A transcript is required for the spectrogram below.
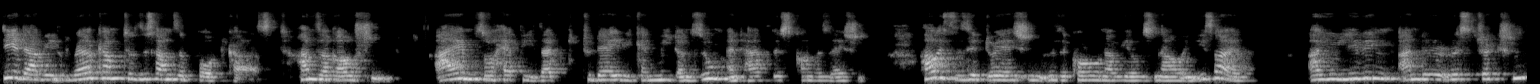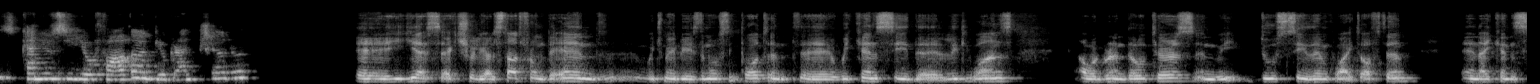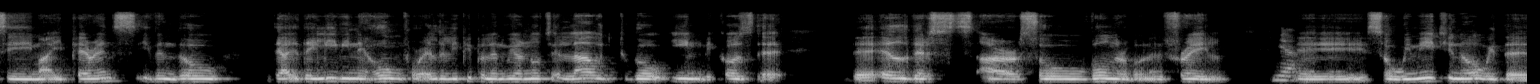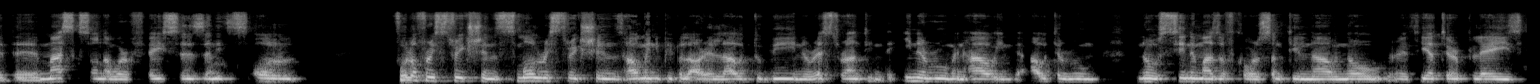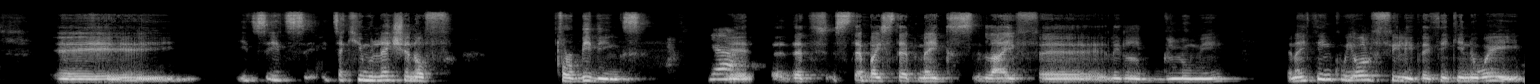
Dear David, welcome to this Hanser podcast, Hanser Rauschen. I am so happy that today we can meet on Zoom and have this conversation. How is the situation with the coronavirus now in Israel? Are you living under restrictions? Can you see your father and your grandchildren? Uh, yes, actually, I'll start from the end, which maybe is the most important. Uh, we can see the little ones, our granddaughters, and we do see them quite often. And I can see my parents, even though they, they live in a home for elderly people, and we are not allowed to go in because the the elders are so vulnerable and frail. Yeah. Uh, so we meet, you know, with the, the masks on our faces, and it's all full of restrictions, small restrictions, how many people are allowed to be in a restaurant in the inner room and how in the outer room. No cinemas, of course, until now, no uh, theater plays. Uh, it's, it's, it's accumulation of forbiddings. Yeah. Uh, that step by step makes life a little gloomy. And I think we all feel it. I think, in a way,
